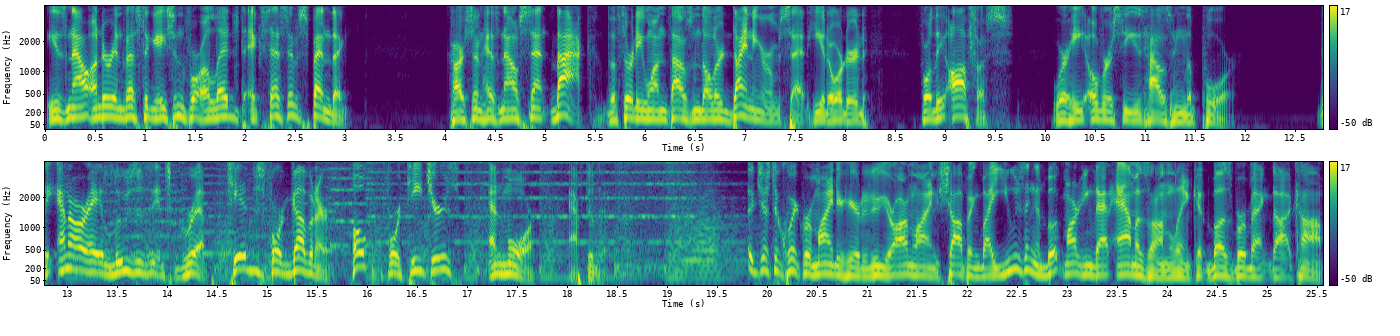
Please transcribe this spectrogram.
is now under investigation for alleged excessive spending. Carson has now sent back the $31,000 dining room set he had ordered for the office where he oversees housing the poor. The NRA loses its grip. Kids for governor, hope for teachers, and more after this. Just a quick reminder here to do your online shopping by using and bookmarking that Amazon link at buzzburbank.com.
